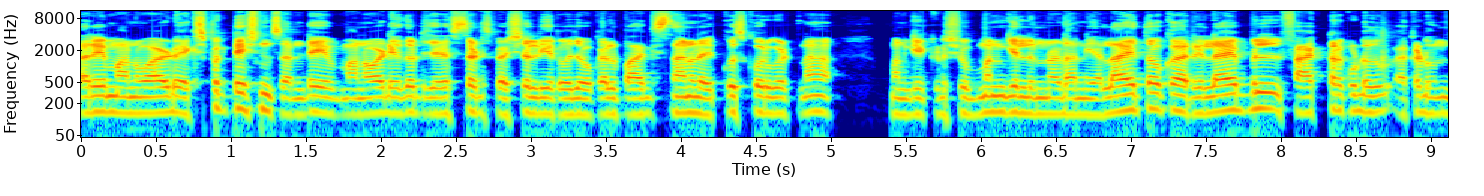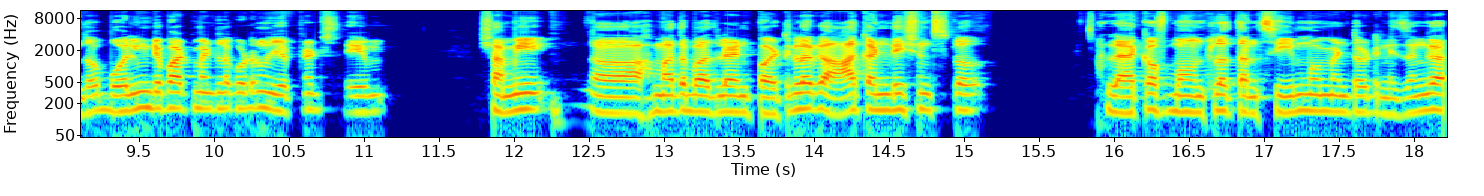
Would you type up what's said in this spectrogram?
అరే! మనవాడు ఎక్స్‌పెక్టేషన్స్ అంటే మనవాడు ఏదో చేస్తాడు స్పెషల్ ఈరోజు ఒకవేళ పాకిస్తాన్‌లో ఎక్కువ స్కోర్ కొట్టినా మనకిక్కడ శుభ్మన్ గిల్ ఉన్నాడు అని ఎలా అయితే ఒక రిలయబుల్ ఫ్యాక్టర్ కూడా అక్కడ ఉందో బౌలింగ్ డిపార్ట్మెంట్‌లో కూడా నువ్వు చెప్పినట్టు సేమ్ షమీ అహ్మదాబాద్‌లో అండ్ పర్టికులర్గా ఆ కండిషన్స్‌లో ల్యాక్ ఆఫ్ బౌన్స్‌లో తన సీమ్ మూమెంట్ తోటి నిజంగా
